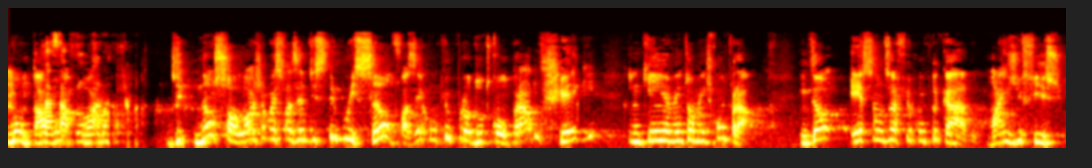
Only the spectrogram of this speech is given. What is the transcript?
montar alguma forma de não só loja, mas fazer distribuição, fazer com que o produto comprado chegue em quem eventualmente comprar. Então, esse é um desafio complicado, mais difícil.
